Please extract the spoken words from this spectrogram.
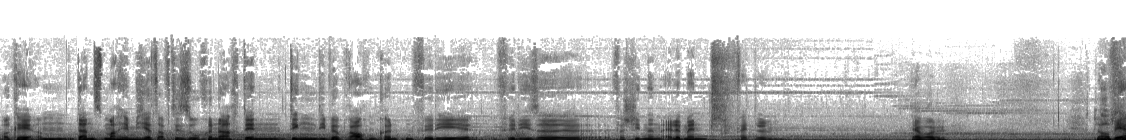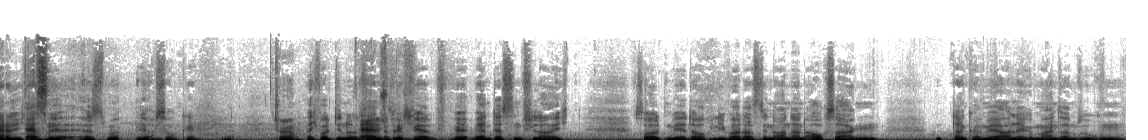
Okay, ähm, dann mache ich mich jetzt auf die Suche nach den Dingen, die wir brauchen könnten für die für diese verschiedenen Elementvetteln. Jawohl. Glaubst du nicht, dass Währenddessen- wir erstmal... Ja, so, okay. Ja. Entschuldigung. Ich wollte dir nur Ja, sagen, dass sprich. wir währ- währenddessen vielleicht sollten wir doch lieber das den anderen auch sagen. Dann können wir alle gemeinsam suchen.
